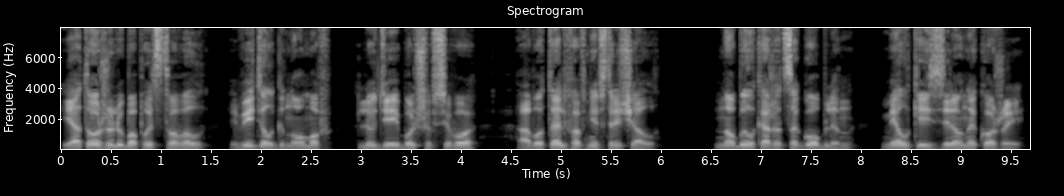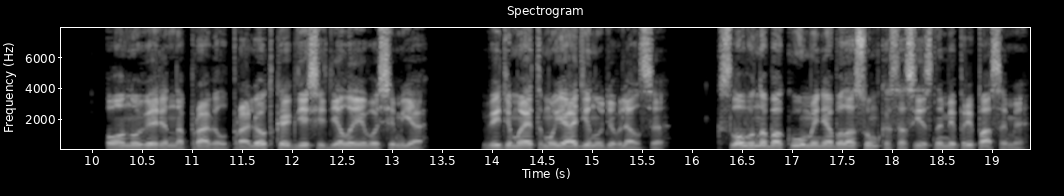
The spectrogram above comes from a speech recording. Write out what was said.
Я тоже любопытствовал, видел гномов, людей больше всего, а вот эльфов не встречал. Но был, кажется, гоблин, мелкий, с зеленой кожей. Он уверенно правил пролеткой, где сидела его семья. Видимо, этому я один удивлялся. К слову, на боку у меня была сумка со съестными припасами,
